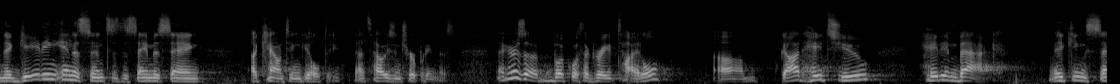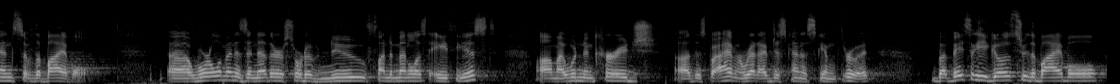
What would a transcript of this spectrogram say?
Negating innocence is the same as saying accounting guilty. That's how he's interpreting this. Now, here's a book with a great title um, God Hates You, Hate Him Back Making Sense of the Bible. Uh, Werleman is another sort of new fundamentalist atheist. Um, I wouldn't encourage uh, this, but I haven't read, I've just kind of skimmed through it. But basically, he goes through the Bible,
